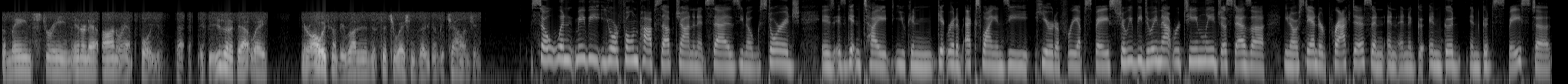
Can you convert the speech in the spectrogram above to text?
the mainstream internet on ramp for you. That if you're using it that way, you're always going to be running into situations that are going to be challenging. So when maybe your phone pops up, John, and it says, you know, storage is is getting tight, you can get rid of X, Y, and Z here to free up space. Should we be doing that routinely, just as a you know standard practice and and, and a, in good in good space to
